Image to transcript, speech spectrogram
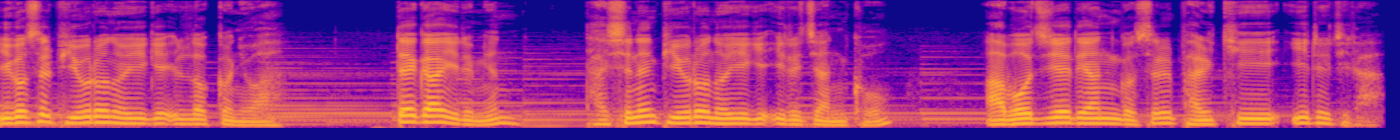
이것을 비유로 너희에게 일렀거니와 때가 이르면 다시는 비유로 너희에게 이르지 않고 아버지에 대한 것을 밝히 이르리라.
